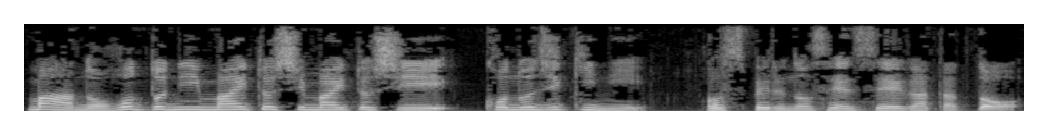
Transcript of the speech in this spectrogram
まあ、あの、本当に毎年毎年、この時期に、ゴスペルの先生方と、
